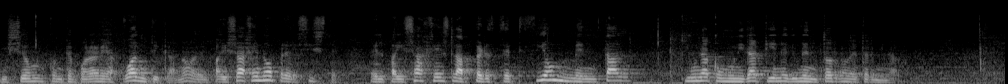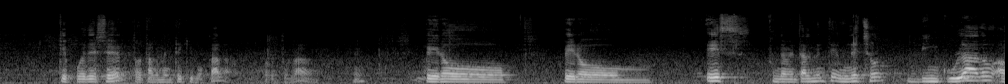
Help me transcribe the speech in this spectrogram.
visión contemporánea cuántica, ¿no? El paisaje no preexiste, el paisaje es la percepción mental que una comunidad tiene de un entorno determinado, que puede ser totalmente equivocada, por otro lado. ¿eh? Pero pero es fundamentalmente un hecho vinculado a,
